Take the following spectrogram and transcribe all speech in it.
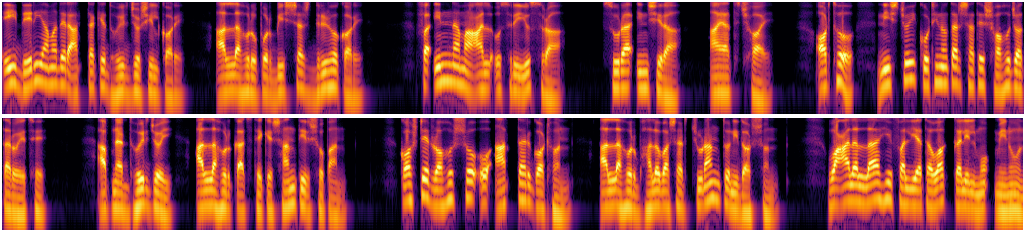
এই দেরি আমাদের আত্মাকে ধৈর্যশীল করে। আল্লাহর উপর বিশ্বাস দৃঢ় করে। ফা ইন্নামা আল উসরি ইউসরা, সুরা ইনশিরা, আয়াত ছয়। অর্থ, নিশ্চয়ই কঠিনতার সাথে সহজতা রয়েছে। আপনার ধৈর্যই আল্লাহর কাছ থেকে শান্তির সোপান। কষ্টের রহস্য ও আত্মার গঠন, আল্লাহর ভালোবাসার চূড়ান্ত নিদর্শন। ওয়া আলাল্লাহি ফালিয়াতাওয়াক্কালিল মিনুন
